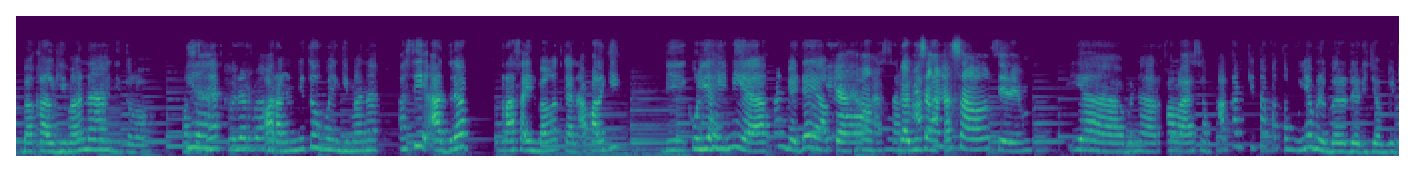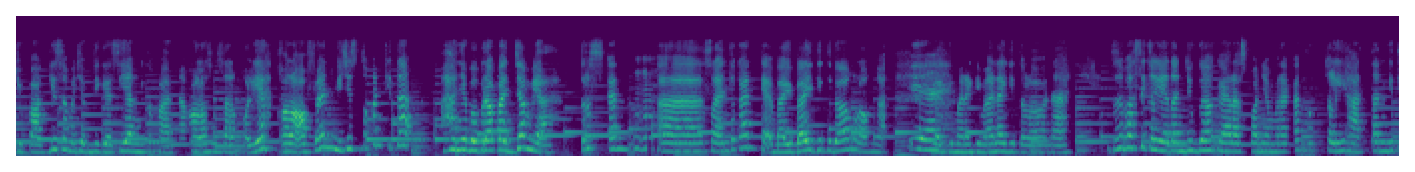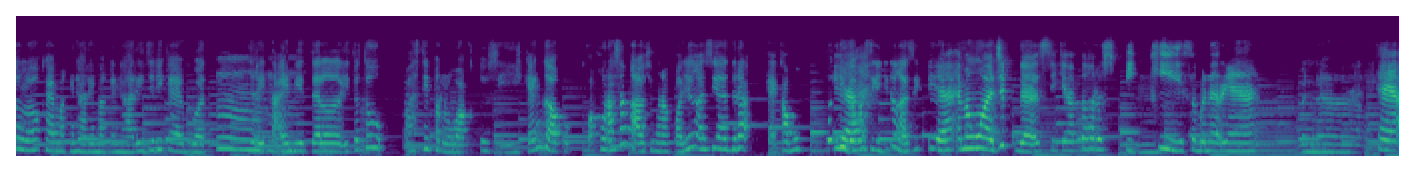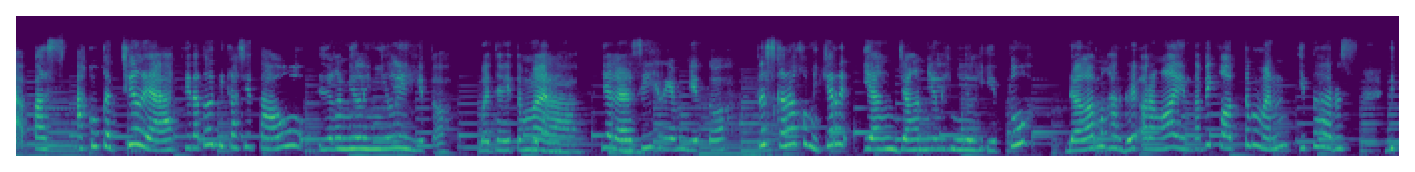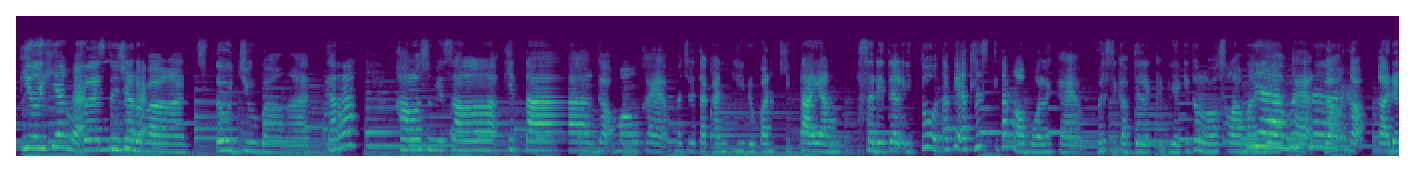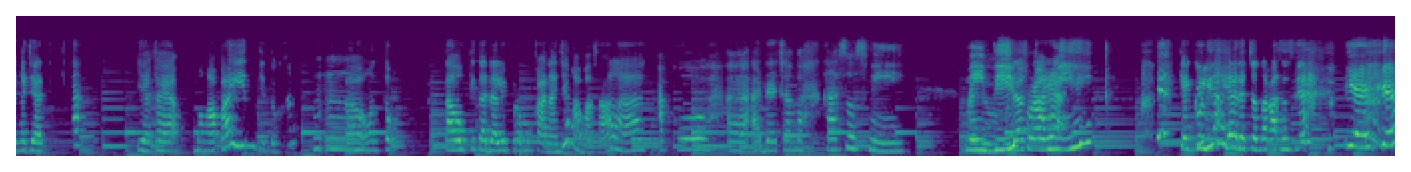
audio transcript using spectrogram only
bakal gimana gitu loh maksudnya Iya, bener banget. orang ini tuh yang gimana pasti Adra ngerasain banget kan apalagi di kuliah ini ya kan beda ya Iya, nggak bisa kan, ngasal sih, Rim. Iya benar. Kalau SMA kan kita ketemunya benar-benar dari jam 7 pagi sampai jam 3 siang gitu kan. Nah kalau misal kuliah, kalau offline which is itu kan kita hanya beberapa jam ya. Terus kan uh, selain itu kan kayak bye bye gitu doang loh nggak Iya. nggak gimana gimana gitu loh nah itu tuh pasti kelihatan juga kayak responnya mereka tuh kelihatan gitu loh kayak makin hari makin hari jadi kayak buat Hmm, ceritain hmm. detail itu tuh pasti perlu waktu sih kayak nggak aku, aku rasa nggak cuma aku aja nggak sih Adra kayak kamu pun Iya. juga pasti gitu nggak sih Iya, emang wajib gak sih kita tuh harus picky sebenarnya. Bener Kayak pas aku kecil ya, kita tuh dikasih tahu jangan milih-milih gitu buat nyari teman. Ya gak Mm. sih, Rim gitu. Terus sekarang aku mikir yang jangan milih-milih itu dalam menghargai orang lain. Tapi kalau temen itu harus dipilih ya nggak? Setuju nggak? banget, setuju banget. Karena kalau semisal kita nggak mau kayak menceritakan kehidupan kita yang sedetail itu, tapi at least kita nggak boleh kayak bersikap jelek ke dia gitu loh. Selama Iya, dia kayak bener. nggak nggak ada ngejahatin kita, ya kayak mau ngapain gitu kan? Mm-mm. Eh, untuk tahu kita dari permukaan aja nggak masalah. aku uh, ada contoh kasus nih. Aduh, Maybe udah from kayak- me. Kayak kuliah ya ada contoh kasusnya. Iya, iya.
